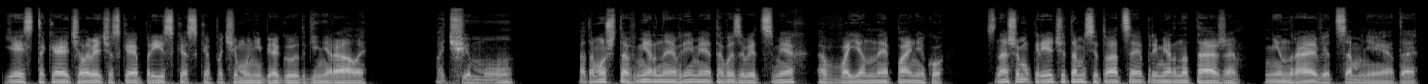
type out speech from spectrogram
«Есть такая человеческая присказка, почему не бегают генералы». «Почему?» «Потому что в мирное время это вызовет смех, а в военное — панику. С нашим кречетом ситуация примерно та же. Не нравится мне это».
